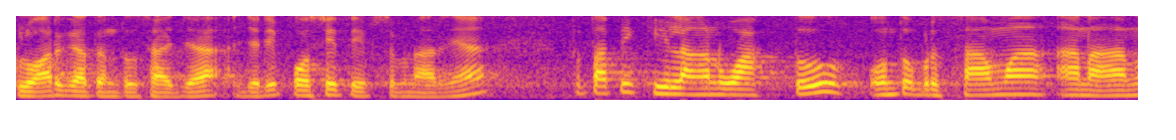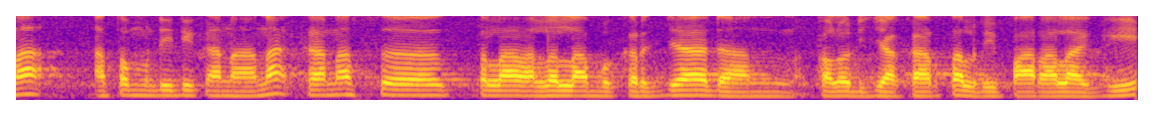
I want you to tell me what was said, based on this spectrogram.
keluarga tentu saja. Jadi positif sebenarnya. Tetapi kehilangan waktu untuk bersama anak-anak atau mendidik anak-anak karena setelah lelah bekerja dan kalau di Jakarta lebih parah lagi,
